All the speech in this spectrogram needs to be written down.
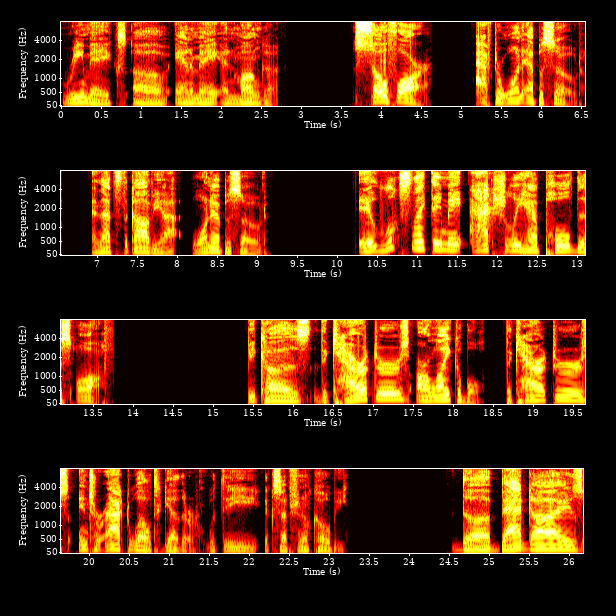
remakes of anime and manga. So far, after one episode, and that's the caveat one episode, it looks like they may actually have pulled this off because the characters are likable. The characters interact well together, with the exception of Koby. The bad guys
